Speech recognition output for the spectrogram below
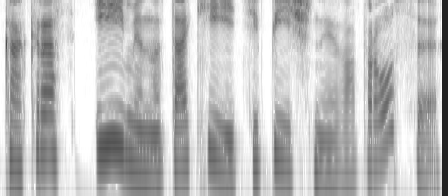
как раз именно такие типичные вопросы,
